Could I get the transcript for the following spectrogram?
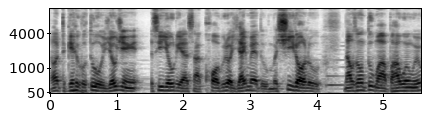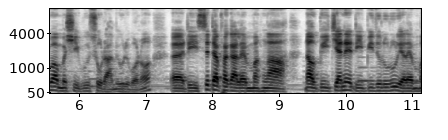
เนาะတကယ်ကိုသူ့ကိုရုပ်ရှင်အစည်းရုပ်တွေကစခေါ်ပြီးတော့ရိုက်မဲ့သူမရှိတော့လို့နောက်ဆုံးသူ့မှာဘာဝင်ဝင်မှမရှိဘူးဆိုတာမျိုးတွေပေါ့နော်အဲဒီစစ်တပ်ဖက်ကလည်းမငှားနောက်ပြီးကျန်တဲ့ဒီပြည်သူလူထုတွေကလည်းမ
